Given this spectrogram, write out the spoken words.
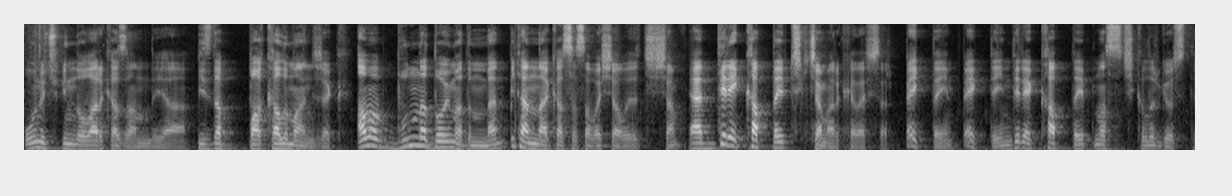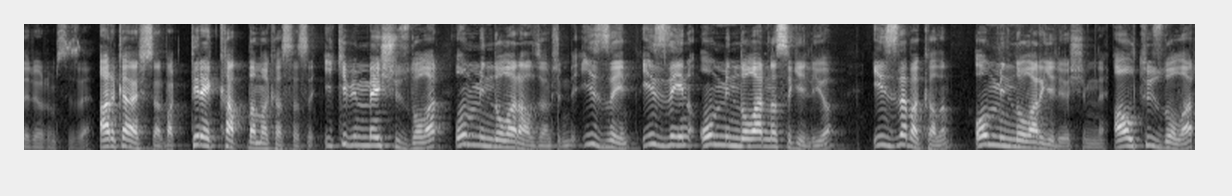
13 bin dolar kazandı ya. Biz de bakalım ancak. Ama bununla doymadım ben. Bir tane daha kasa savaşı açacağım. Yani direkt katlayıp çıkacağım arkadaşlar. Bekleyin. Bekleyin. Direkt katlayıp nasıl çıkılır gösteriyorum size. Arkadaşlar bak direkt katlama kasası. 2500 dolar. 10 bin dolar alacağım şimdi. İzleyin. İzleyin 10 bin dolar nasıl geliyor. İzle bakalım. 10 bin dolar geliyor şimdi. 600 dolar.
